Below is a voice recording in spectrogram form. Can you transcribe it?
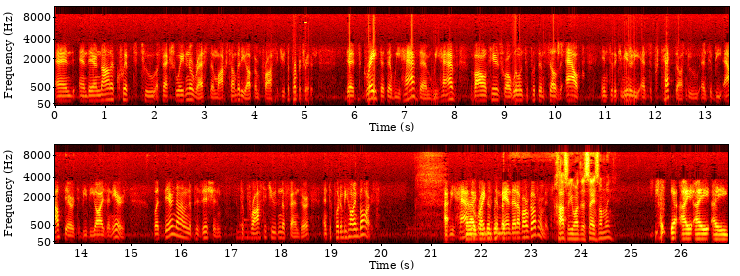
and and they're not equipped to effectuate an arrest and lock somebody up and prosecute the perpetrators. It's great that, that we have them. We have volunteers who are willing to put themselves out into the community and to protect us to, and to be out there to be the eyes and ears. But they're not in a position to prosecute an offender and to put him behind bars. Uh, we have the right to demand that of our government. Chasa, you wanted to say something? Yeah, I, I, I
